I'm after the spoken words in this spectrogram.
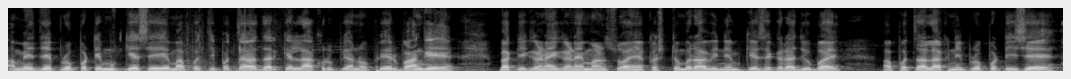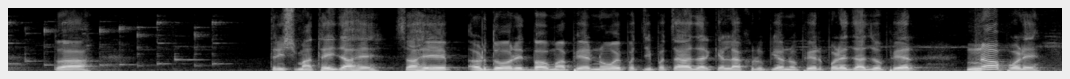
અમે જે પ્રોપર્ટી મૂકીએ છીએ, એમાં પચીસ પચાસ હજાર કે લાખ રૂપિયાનો ફેર ભાંગે. બાકી ઘણાય ઘણાય માણસો અહીંયા કસ્ટમર આવીને એમ કહે છે કે, રાજુભાઈ, આ પચાસ લાખની પ્રોપર્ટી છે, તો આ ત્રીસમાં થઈ જાહે. સાહેબ, અડધો અડધ ભાવમાં ફેર ન હોય પચીસ પચાસ હજાર કે લાખ રૂપિયાનો ફેર પડે. જાજો ફેર ન પડે.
